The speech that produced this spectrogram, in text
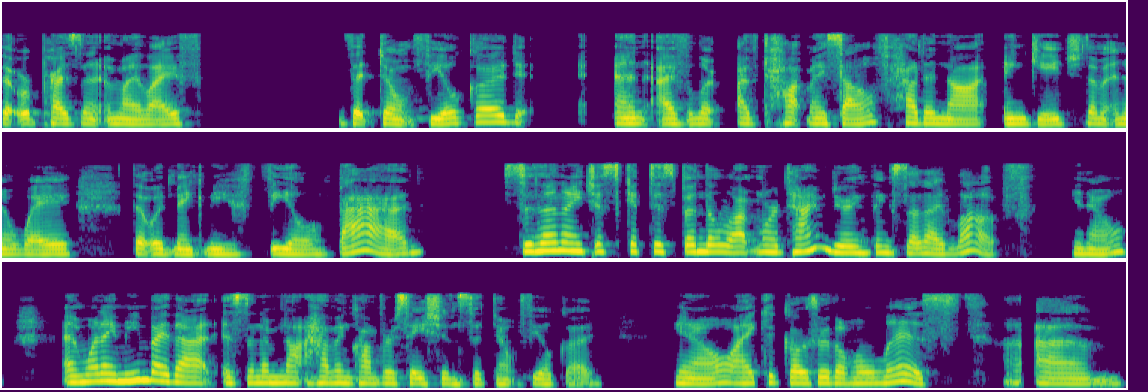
that were present in my life that don't feel good and I've learned I've taught myself how to not engage them in a way that would make me feel bad so then I just get to spend a lot more time doing things that I love, you know? And what I mean by that is that I'm not having conversations that don't feel good. You know, I could go through the whole list. Uh, um,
